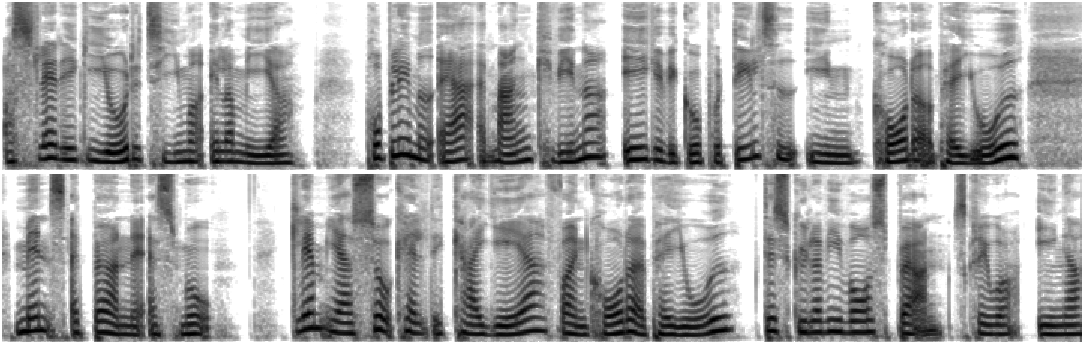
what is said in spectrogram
og slet ikke i 8 timer eller mere. Problemet er, at mange kvinder ikke vil gå på deltid i en kortere periode, mens at børnene er små. Glem jeres såkaldte karriere for en kortere periode. Det skylder vi vores børn, skriver Inger.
